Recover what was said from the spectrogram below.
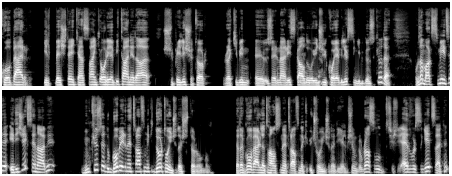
Gober ilk beşteyken sanki oraya bir tane daha şüpheli şutör rakibin e, üzerinden risk aldığı oyuncuyu koyabilirsin gibi gözüküyor da burada maksimize edeceksen abi mümkünse de Gober'in etrafındaki dört oyuncu da şutör olmalı. Ya da Gober'le Towns'un etrafındaki üç oyuncu da diyelim. Şimdi Russell Edwards'ı geç zaten.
